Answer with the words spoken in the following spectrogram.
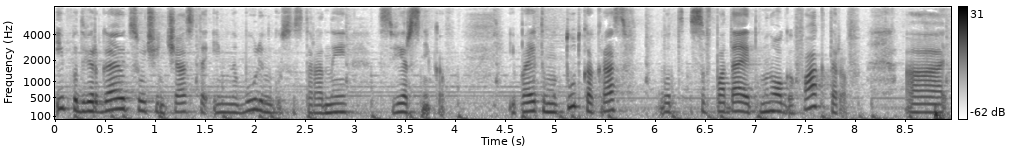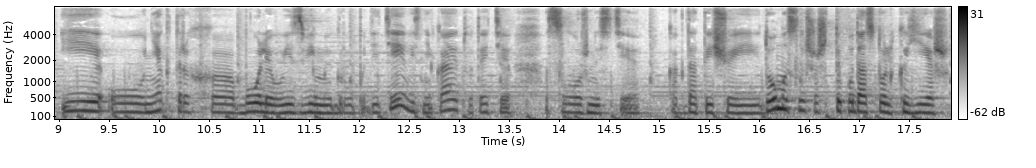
и подвергаются очень часто именно буллингу со стороны сверстников. И поэтому тут как раз вот совпадает много факторов, а, и у некоторых э, более уязвимой группы детей возникают вот эти сложности, когда ты еще и дома слышишь, ты куда столько ешь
